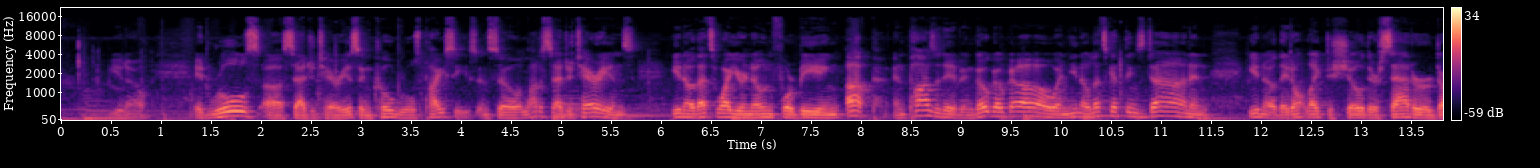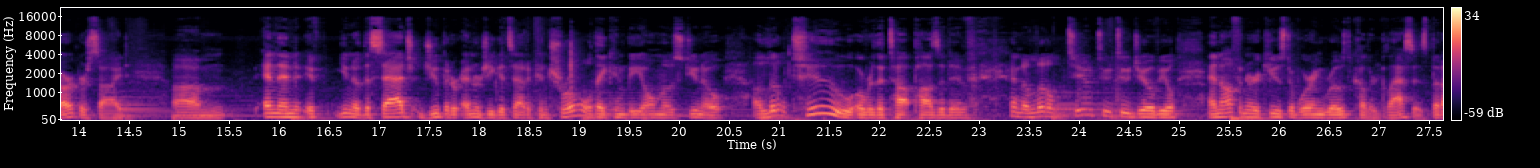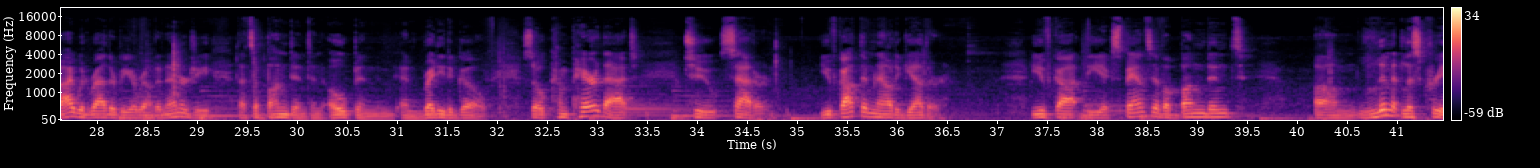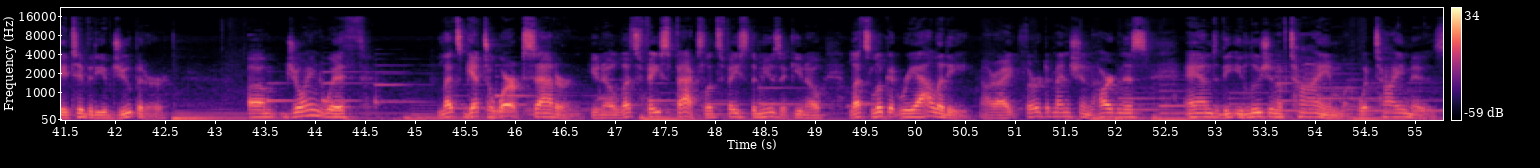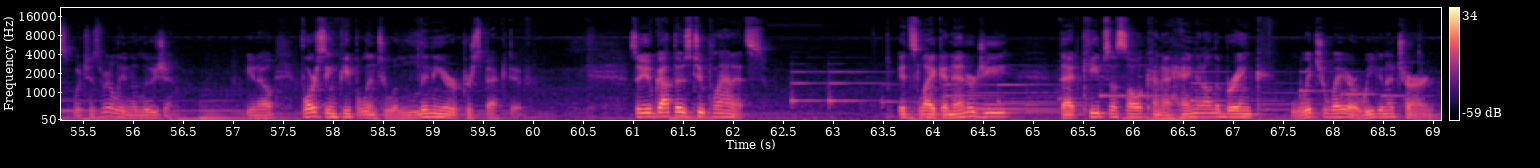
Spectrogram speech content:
you know. It rules uh, Sagittarius and co rules Pisces. And so a lot of Sagittarians, you know, that's why you're known for being up and positive and go, go, go, and, you know, let's get things done. And, you know, they don't like to show their sadder or darker side. Um, and then if you know the sag jupiter energy gets out of control they can be almost you know a little too over the top positive and a little too too too jovial and often are accused of wearing rose colored glasses. But i would rather be around an energy that's abundant and open and ready to go. So compare that to saturn. You've got them now together. You've got the expansive abundant um, limitless creativity of jupiter um, joined with let's get to work saturn. You know let's face facts. Let's face the music you know. Let's look at reality all right? Third dimension hardness and the illusion of time what time is which is really an illusion you know forcing people into a linear perspective. So you've got those two planets. It's like an energy that keeps us all kind of hanging on the brink. Which way are we going to turn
